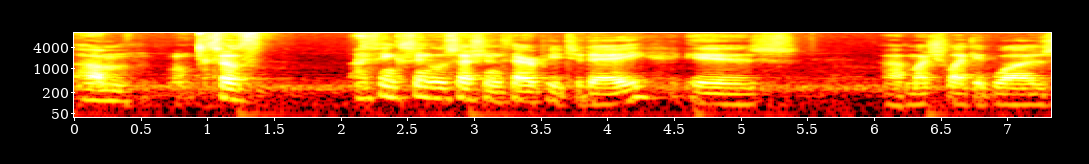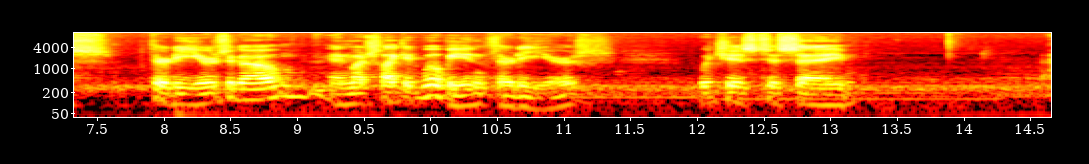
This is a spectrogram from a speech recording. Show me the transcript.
Um, so I think single session therapy today is uh, much like it was 30 years ago and much like it will be in 30 years, which is to say, uh,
